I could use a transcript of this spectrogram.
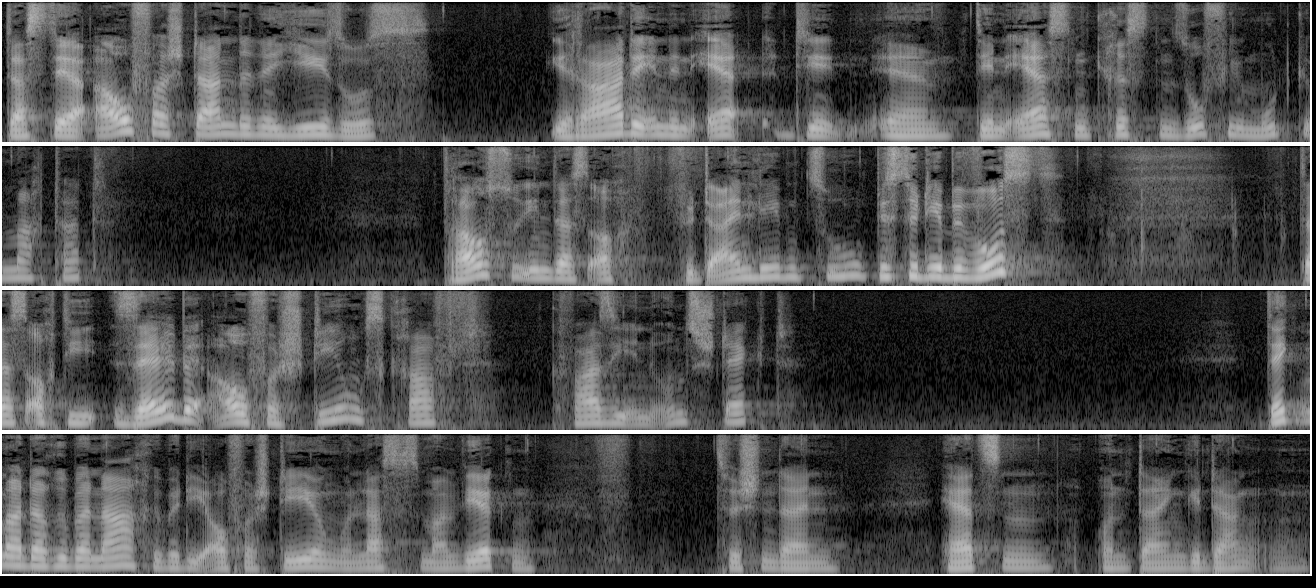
dass der auferstandene Jesus gerade in den, er, den, äh, den ersten Christen so viel Mut gemacht hat? Traust du ihm das auch für dein Leben zu? Bist du dir bewusst, dass auch dieselbe Auferstehungskraft quasi in uns steckt? Denk mal darüber nach, über die Auferstehung und lass es mal wirken zwischen deinen Herzen und deinen Gedanken.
